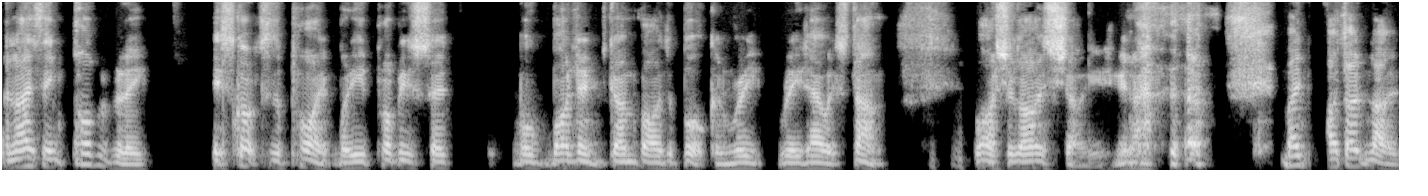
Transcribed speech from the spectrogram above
And I think probably it's got to the point where he probably said, well, why don't you go and buy the book and read read how it's done? why should I show you? You know, maybe I don't know.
